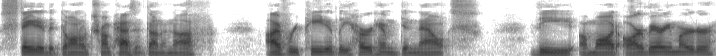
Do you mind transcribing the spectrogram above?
stated that Donald Trump hasn't done enough. I've repeatedly heard him denounce the Ahmaud Arbery murder.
